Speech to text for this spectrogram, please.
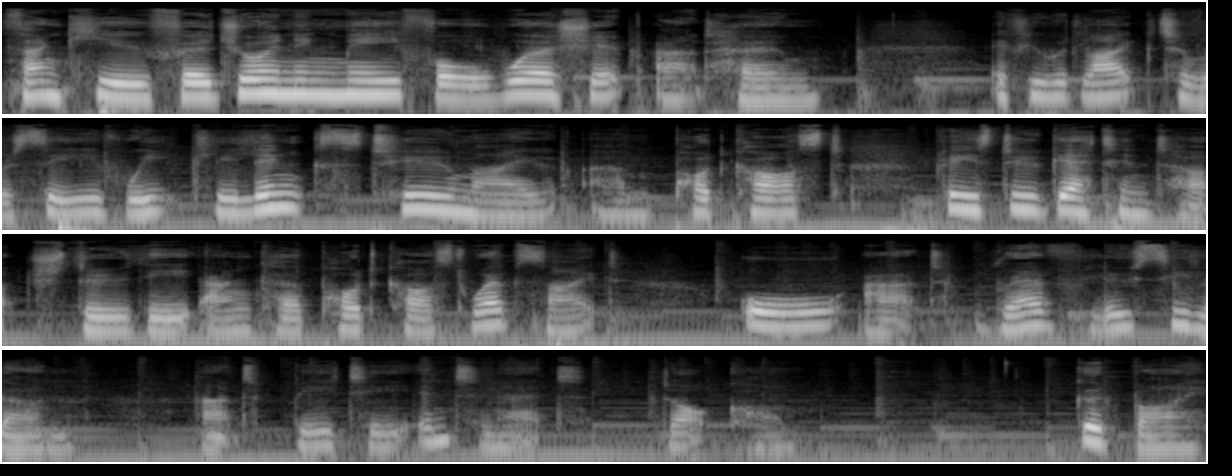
Thank you for joining me for Worship at Home. If you would like to receive weekly links to my um, podcast, please do get in touch through the Anchor podcast website or at revlucylunn at btinternet.com. Goodbye.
